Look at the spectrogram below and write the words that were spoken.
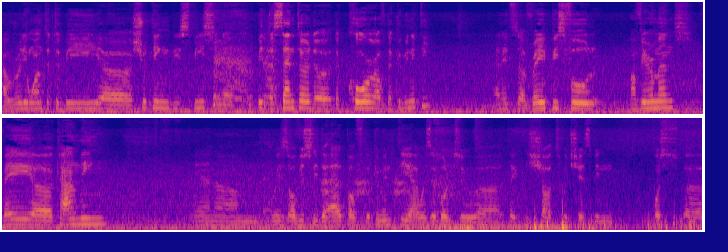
I really wanted to be uh, shooting this piece in a bit the center, the, the core of the community. And it's a very peaceful environment, very uh, calming. And um, with obviously the help of the community, I was able to uh, take this shot, which has been post uh,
